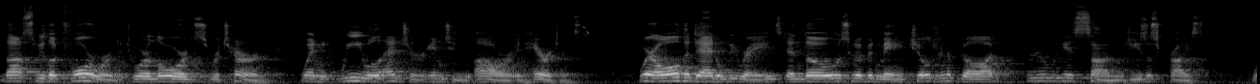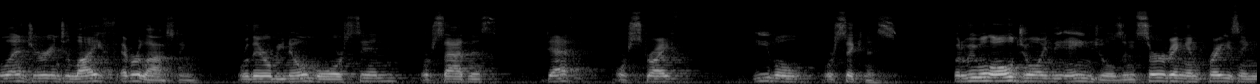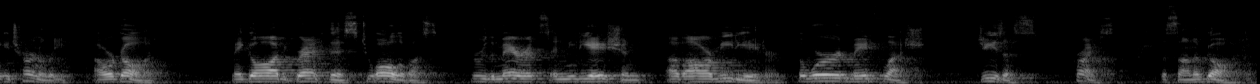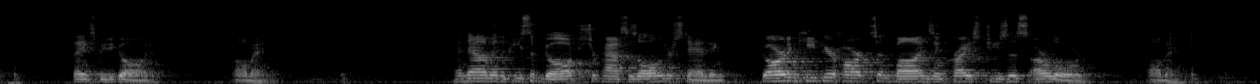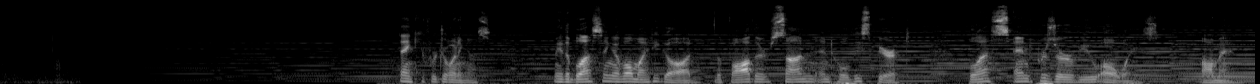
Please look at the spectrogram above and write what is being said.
Thus we look forward to our Lord's return, when we will enter into our inheritance, where all the dead will be raised, and those who have been made children of God through his Son, Jesus Christ, will enter into life everlasting, where there will be no more sin or sadness, death or strife, evil or sickness. But we will all join the angels in serving and praising eternally our God. May God grant this to all of us through the merits and mediation of our mediator, the Word made flesh, Jesus Christ, the Son of God. Thanks be to God. Amen. And now may the peace of God, which surpasses all understanding, guard and keep your hearts and minds in Christ Jesus our Lord. Amen. Thank you for joining us. May the blessing of Almighty God, the Father, Son, and Holy Spirit bless and preserve you always. Amen.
